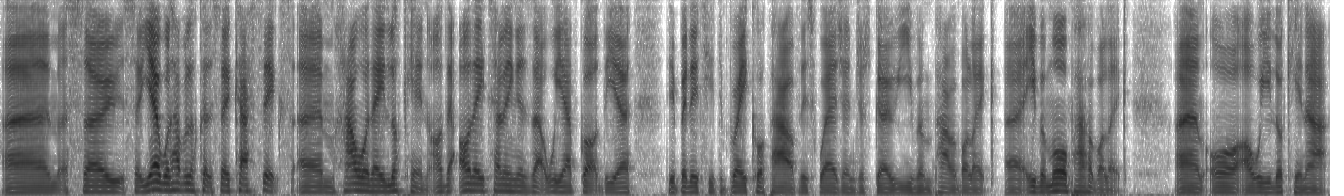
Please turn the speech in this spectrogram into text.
Um, so so yeah, we'll have a look at the stochastics. Um, how are they looking? Are they are they telling us that we have got the uh, the ability to break up out of this wedge and just go even parabolic, uh, even more parabolic? um, or are we looking at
